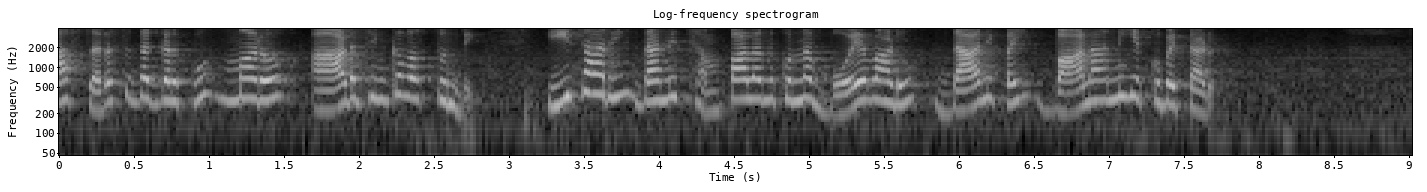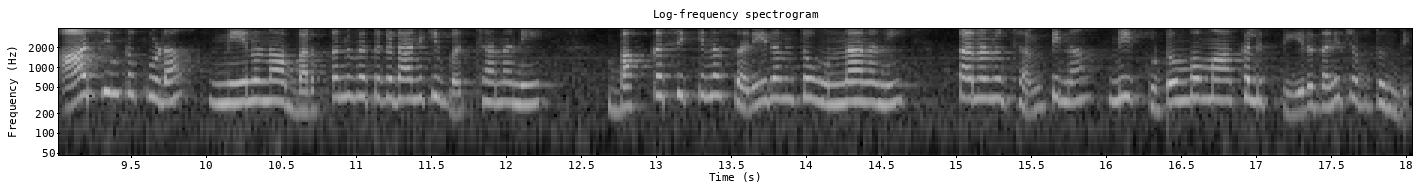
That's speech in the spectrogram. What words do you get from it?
ఆ సరస్సు దగ్గరకు మరో ఆడజింక వస్తుంది. ఈసారి దాన్ని చంపాలనుకున్న బోయవాడు దానిపై బాణాన్ని ఎక్కుబెట్టాడు ఆ జింక కూడా నేను నా భర్తను వెతకడానికి వచ్చానని బక్క చిక్కిన శరీరంతో ఉన్నానని తనను చంపిన మీ కుటుంబం ఆకలి తీరదని చెబుతుంది.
